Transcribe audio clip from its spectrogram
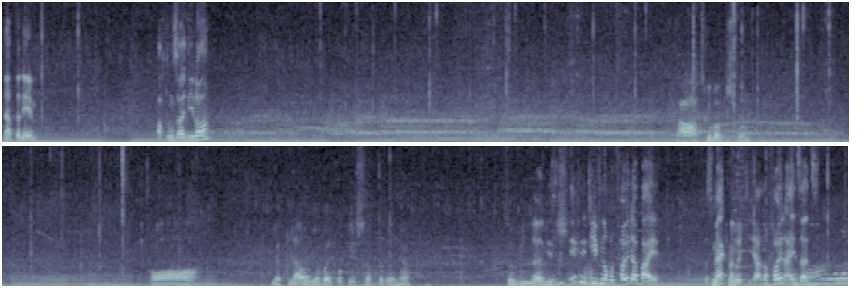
Knapp daneben. Achtung, sei Dealer. Ah, drüber gesprungen. Oh. Ihr Blauen, ihr wollt wirklich noch gewinnen, ja? So wie ihr. Also, die mich sind definitiv am- noch voll dabei. Das merkt man richtig. Die haben noch vollen Einsatz. Oh.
